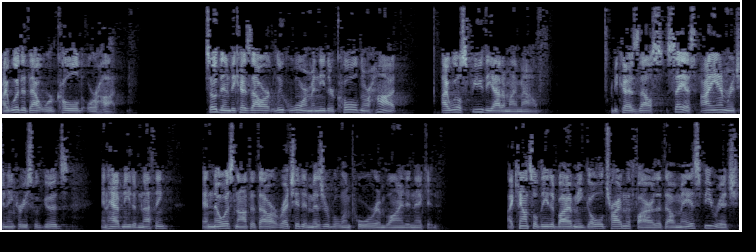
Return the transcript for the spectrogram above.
I would that thou wert cold or hot. So then, because thou art lukewarm and neither cold nor hot, I will spew thee out of my mouth. Because thou sayest, I am rich and increase with goods, and have need of nothing, and knowest not that thou art wretched and miserable and poor and blind and naked. I counsel thee to buy of me gold tried in the fire, that thou mayest be rich,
